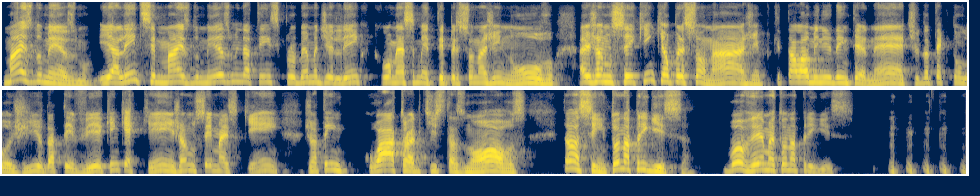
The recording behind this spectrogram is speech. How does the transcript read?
mais do mesmo. E além de ser mais do mesmo, ainda tem esse problema de elenco que começa a meter personagem novo. Aí eu já não sei quem que é o personagem, porque tá lá o menino da internet, o da tecnologia, o da TV, quem que é quem, já não sei mais quem, já tem quatro artistas novos. Então, assim, tô na preguiça. Vou ver, mas tô na preguiça.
